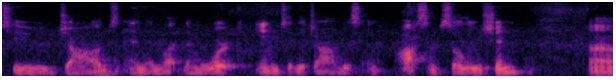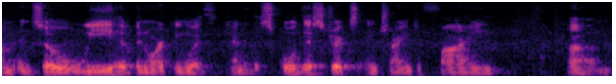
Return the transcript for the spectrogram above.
to jobs and then let them work into the job is an awesome solution. Um, and so we have been working with kind of the school districts and trying to find um,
